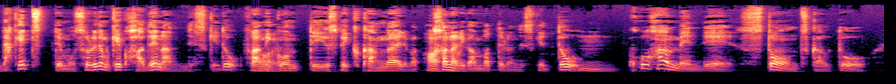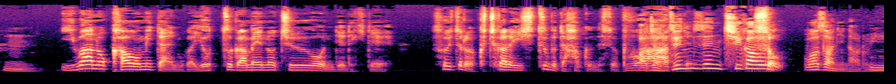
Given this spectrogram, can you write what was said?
だけっつってもそれでも結構派手なんですけど、ファミコンっていうスペック考えればはいかなり頑張ってるんですけど、うん。後半面でストーン使うと、うん。岩の顔みたいのが4つ画面の中央に出てきて、そいつらが口から石つぶて吐くんですよ。ブワあ、じゃあーって。全然違そう技になる。全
